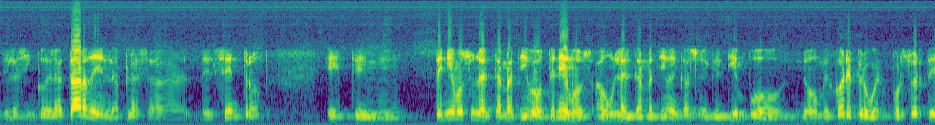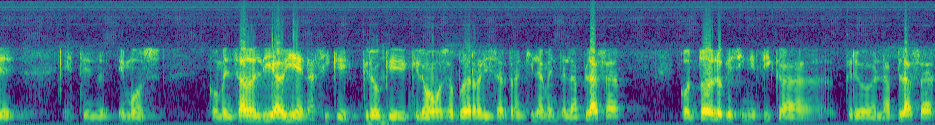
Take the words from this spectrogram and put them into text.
de las 5 de la tarde en la plaza del centro. Este, teníamos una alternativa, o tenemos aún la alternativa en caso de que el tiempo no mejore, pero bueno, por suerte este, hemos comenzado el día bien, así que creo que, que, lo vamos a poder realizar tranquilamente en la plaza, con todo lo que significa, creo, la plaza.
